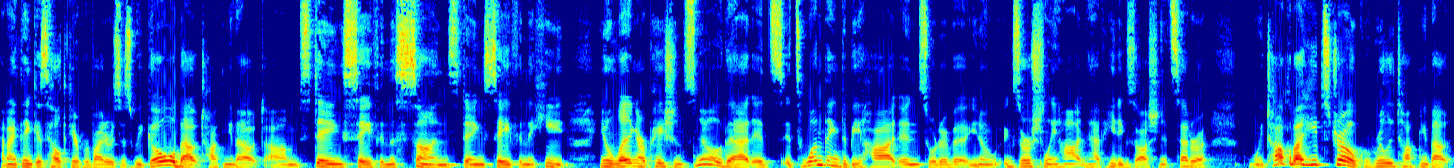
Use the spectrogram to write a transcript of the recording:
And I think as healthcare providers, as we go about talking about um, staying safe in the sun, staying safe in the heat, you know, letting our patients know that it's it's one thing to be hot and sort of a, you know exertionally hot and have heat exhaustion, et cetera. When we talk about heat stroke, we're really talking about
